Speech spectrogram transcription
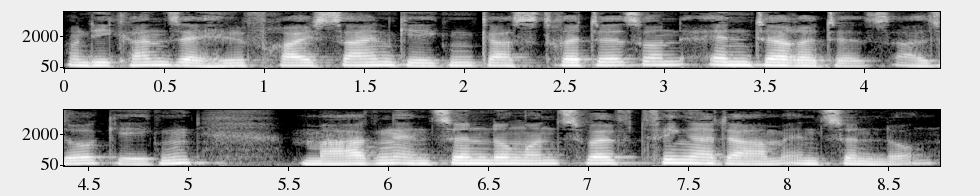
und die kann sehr hilfreich sein gegen Gastritis und Enteritis, also gegen Magenentzündung und Zwölffingerdarmentzündung.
